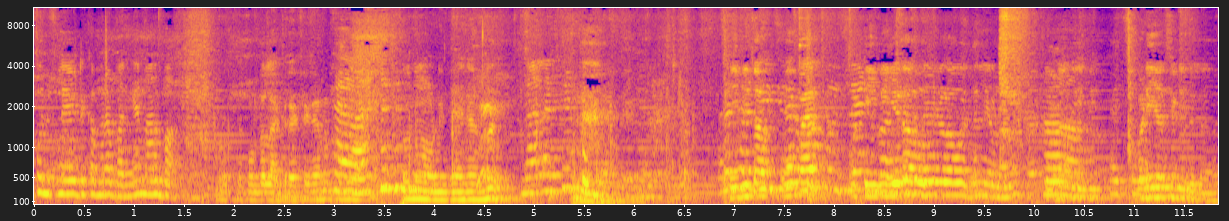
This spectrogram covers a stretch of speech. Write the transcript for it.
ਫੁੱਲ ਫਲੇਡ ਕਮਰਾ ਬਣ ਗਿਆ ਨਾਲ ਬਾਥ ਕੁੰਡਾ ਲੱਗ ਰਿਹਾ ਹੈਗਾ ਨਾ। ਤੁਹਾਨੂੰ ਆਉਣੀ ਦੇ ਕਰਨਾ। ਨਾਲ ਇੱਥੇ ਟੀਵੀ ਤਾਂ ਉਹ ਮੈਂ ਟੀਵੀ ਜਿਹੜਾ ਉਹ ਜਿਹੜਾ ਉਹ ਇੱਧਰ ਲਿਆਉਣਾ ਟੀਵੀ ਬੜੀ ਐਲਸੀਡੀ ਦੁਕਾਨ।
